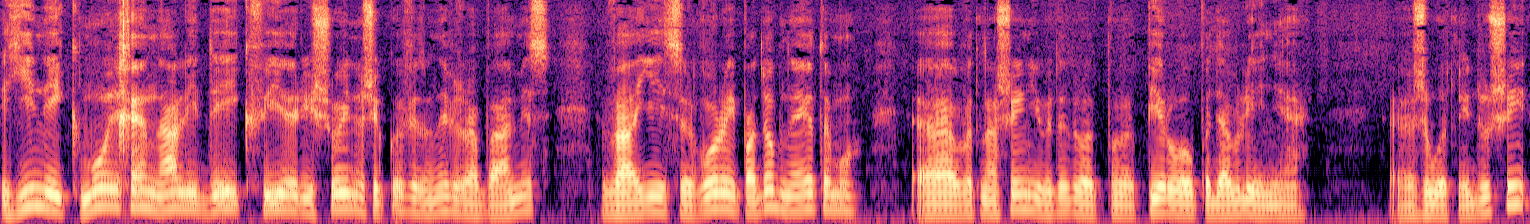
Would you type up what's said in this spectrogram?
Гиней к мойхе нали дей кфия решой наши кофе за нефиш ваейцер горы и подобное этому э, в отношении вот этого первого подавления э, животной души,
